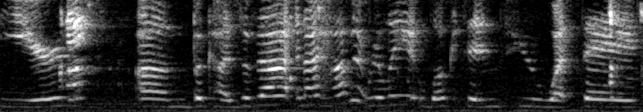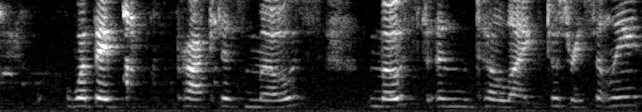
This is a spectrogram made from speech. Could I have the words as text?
years um, because of that, and I haven't really looked into what they what they practice most most until like just recently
